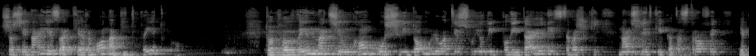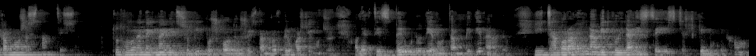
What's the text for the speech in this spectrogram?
що сідає за кермо на підпитку, то повинна цілком усвідомлювати свою відповідальність за важкі наслідки катастрофи, яка може статися. Тут головне не навіть собі пошкодив, щось там розбив машину, але як ти збив людину, там біди наробив. І та моральна відповідальність це є тяжким гріхом.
